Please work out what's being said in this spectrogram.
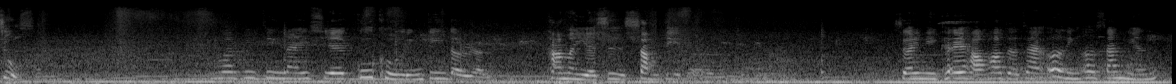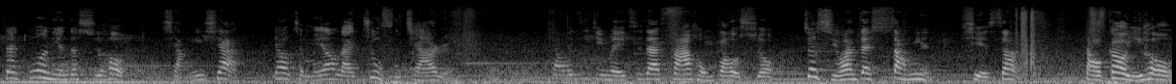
祝福你。因为毕竟那一些孤苦伶仃的人，他们也是上帝的儿女。所以你可以好好的在二零二三年在过年的时候想一下，要怎么样来祝福家人。小维自己每次在发红包的时候，就喜欢在上面写上祷告以后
